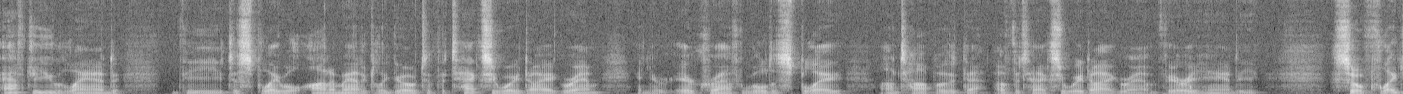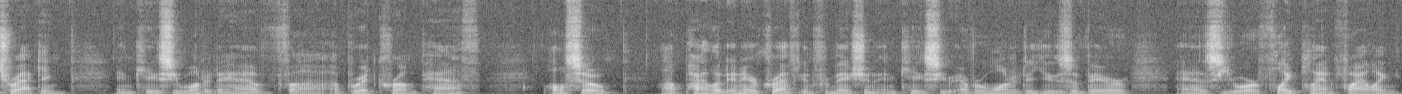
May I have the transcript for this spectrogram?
after you land. The display will automatically go to the taxiway diagram and your aircraft will display on top of the, of the taxiway diagram. Very handy. So flight tracking, in case you wanted to have uh, a breadcrumb path. Also, uh, pilot and aircraft information in case you ever wanted to use Avare as your flight plan filing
